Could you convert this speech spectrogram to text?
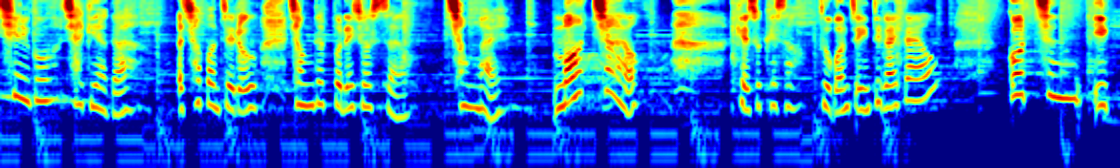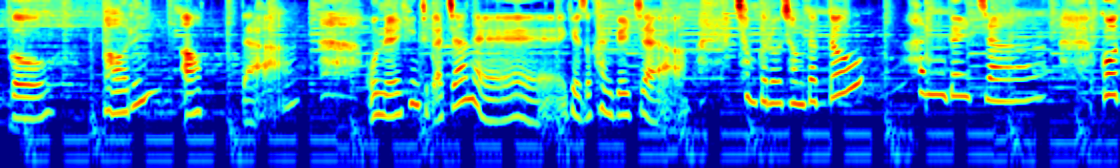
1279 자기야가 첫 번째로 정답 보내줬어요. 정말 멋져요. 계속해서 두 번째 힌트 갈까요? 꽃은 있고 벌은 없다. 오늘 힌트가 짜네. 계속 한 글자야. 참고로 정답도 한 글자. 꽃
